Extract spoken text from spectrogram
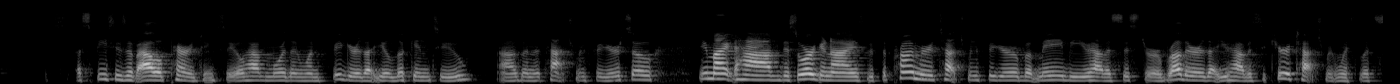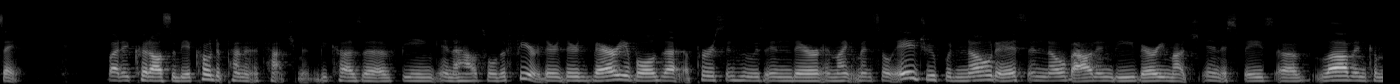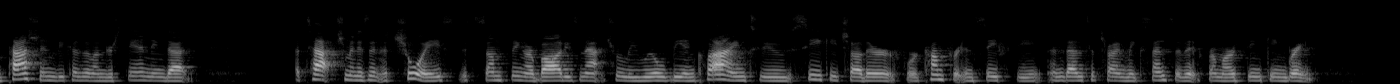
a species of alloparenting. So you'll have more than one figure that you'll look into as an attachment figure. So you might have disorganized with the primary attachment figure, but maybe you have a sister or brother that you have a secure attachment with, let's say. But it could also be a codependent attachment because of being in a household of fear. There, there's variables that a person who's in their enlightenment soul age group would notice and know about and be very much in a space of love and compassion because of understanding that attachment isn't a choice, it's something our bodies naturally will be inclined to seek each other for comfort and safety, and then to try and make sense of it from our thinking brain.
